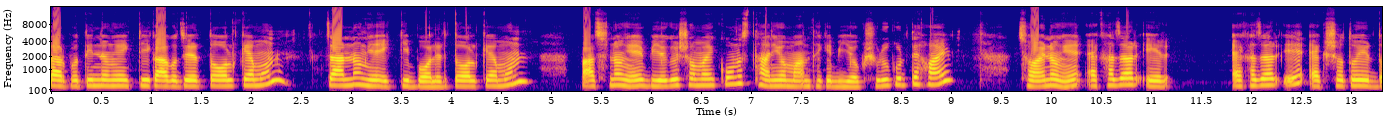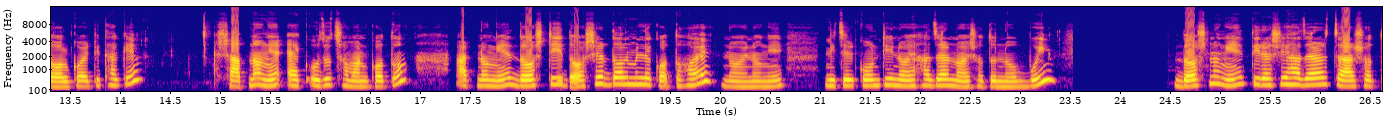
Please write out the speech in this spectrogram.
তারপর তিন নঙে একটি কাগজের তল কেমন? চার নঙে একটি বলের তল কেমন? পাঁচ নঙে বিয়োগের সময় কোন স্থানীয় মান থেকে বিয়োগ শুরু করতে হয়? ছয় নঙে এক হাজার এর, এক হাজার এ একশত এর দল কয়টি থাকে? সাত নঙে এক অজুত সমান কত? আট নঙে দশটি দশের দল মিলে কত হয়? নয় নঙে নিচের কোনটি নয় হাজার নয়শত নব্বই? দশ নঙে তিরাশি হাজার চারশত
